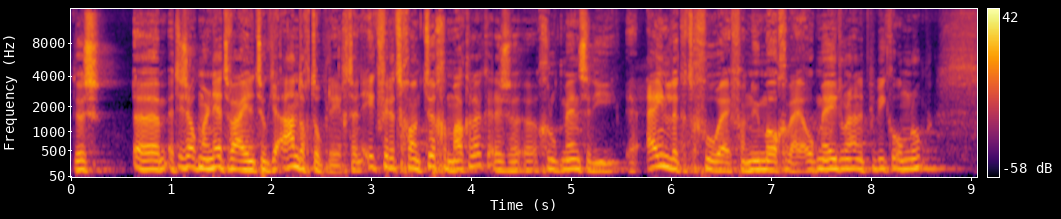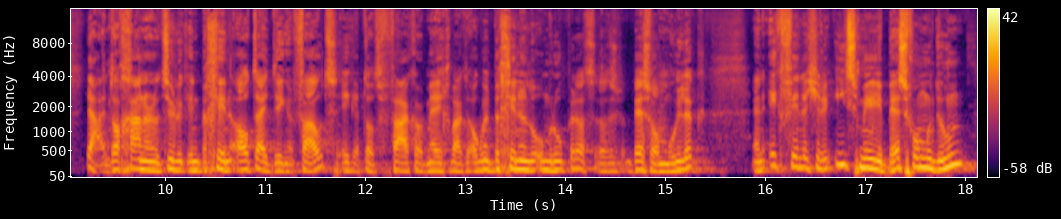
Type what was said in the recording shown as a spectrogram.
Dus ehm, het is ook maar net waar je natuurlijk je aandacht op richt. En ik vind het gewoon te gemakkelijk. Er is een, groep mensen die eindelijk het gevoel heeft van nu mogen wij ook meedoen aan de publieke omroep. Ja, en dan gaan er natuurlijk in het begin altijd dingen fout. Ik heb dat vaker meegemaakt, ook met beginnende omroepen. Dat, dat is best wel moeilijk. En ik vind dat je er iets meer je best voor moet doen...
